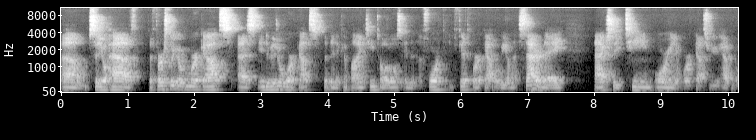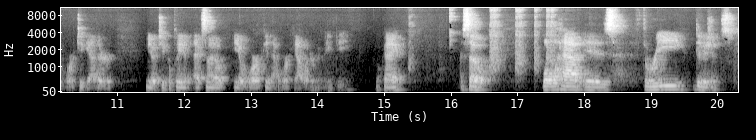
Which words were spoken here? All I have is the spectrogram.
Um, so you'll have the first three open workouts as individual workouts, but then a combined team totals, and then the fourth and fifth workout will be on that Saturday, actually team-oriented workouts where you're having to work together, you know, to complete an X amount of you know work in that workout, whatever it may be. Okay, so what we'll have is three divisions.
